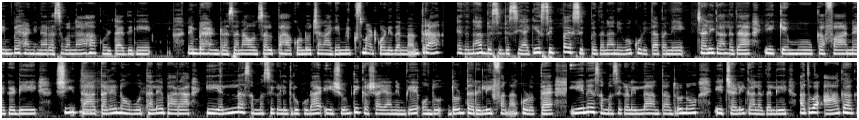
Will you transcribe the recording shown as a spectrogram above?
ನಿಂಬೆಹಣ್ಣಿನ ರಸವನ್ನು ಹಾಕ್ಕೊಳ್ತಾ ಇದ್ದೀನಿ. ನಿಂಬೆಹಣ್ಣು ರಸನ ಒಂದು ಸ್ವಲ್ಪ ಹಾಕ್ಕೊಂಡು ಚೆನ್ನಾಗಿ ಮಿಕ್ಸ್ ಮಾಡ್ಕೊಂಡಿದ ನಂತರ ಇದನ್ನು ಬಿಸಿ ಬಿಸಿಯಾಗಿ ಸಿಪ್ಪೆ ಸಿಪ್ಪೆದನ್ನು ನೀವು ಕುಡಿತಾ ಬನ್ನಿ. ಚಳಿಗಾಲದ ಈ ಕೆಮ್ಮು, ಕಫ, ನೆಗಡಿ, ಶೀತ, ತಲೆನೋವು, ತಲೆಭಾರ ಈ ಎಲ್ಲ ಸಮಸ್ಯೆಗಳಿದ್ರೂ ಕೂಡ ಈ ಶುಂಠಿ ಕಷಾಯ ನಿಮಗೆ ಒಂದು ದೊಡ್ಡ ರಿಲೀಫನ್ನು ಕೊಡುತ್ತೆ. ಏನೇ ಸಮಸ್ಯೆಗಳಿಲ್ಲ ಅಂತಂದ್ರೂ ಈ ಚಳಿಗಾಲದಲ್ಲಿ ಅಥವಾ ಆಗಾಗ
